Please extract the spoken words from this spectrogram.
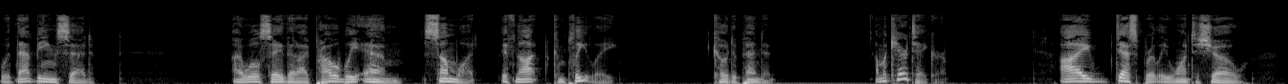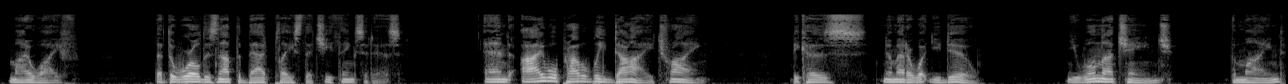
with that being said, I will say that I probably am somewhat, if not completely, codependent. I'm a caretaker. I desperately want to show my wife that the world is not the bad place that she thinks it is. And I will probably die trying because no matter what you do, you will not change the mind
